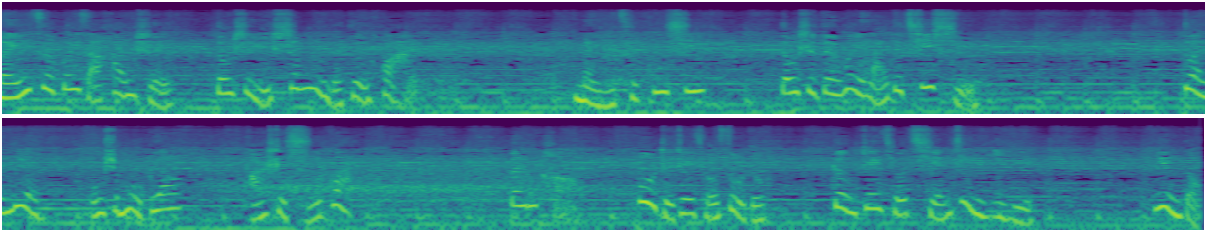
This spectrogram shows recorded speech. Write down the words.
每一次挥洒汗水，都是与生命的对话；每一次呼吸。都是对未来的期许。锻炼不是目标，而是习惯。奔跑不只追求速度，更追求前进的意义。运动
